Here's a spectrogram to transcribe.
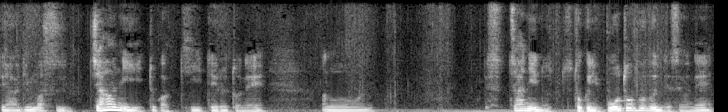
であります「ジャーニー」とか聞いてるとねあのジャーニーの特に冒頭部分ですよね。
